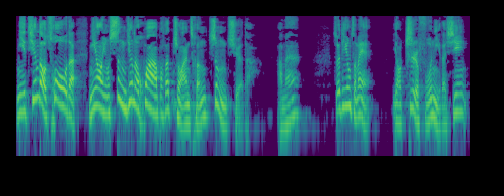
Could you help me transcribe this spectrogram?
你听到错误的，你要用圣经的话把它转成正确的。阿门。所以弟兄姊妹。要制服你的心，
